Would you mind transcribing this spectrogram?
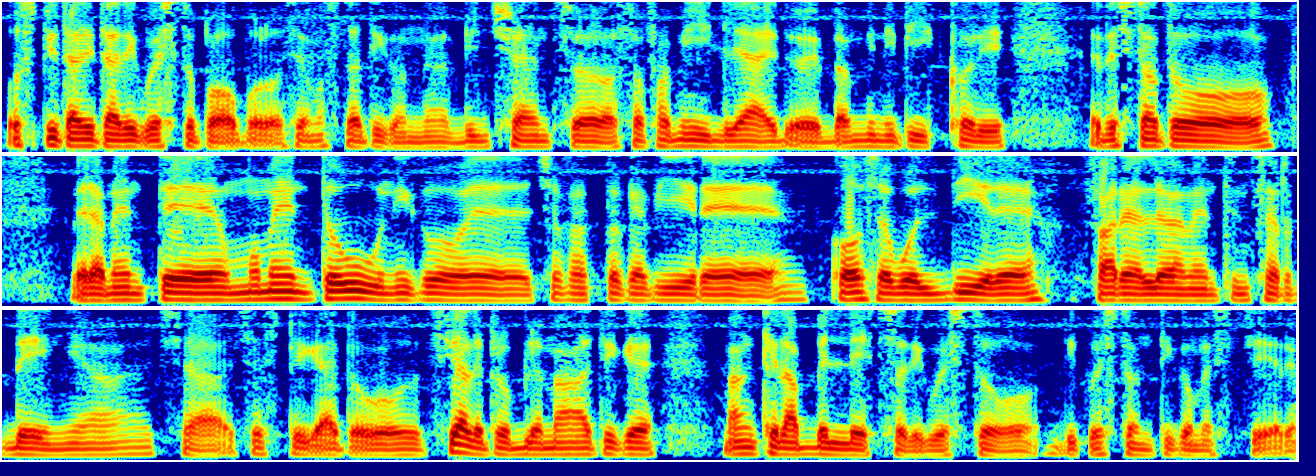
ospitalità di questo popolo. Siamo stati con Vincenzo, la sua famiglia, i due bambini piccoli ed è stato veramente un momento unico e ci ha fatto capire cosa vuol dire fare allevamento in Sardegna, ci ha, ci ha spiegato sia le problematiche ma anche la bellezza di questo, di questo antico mestiere.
